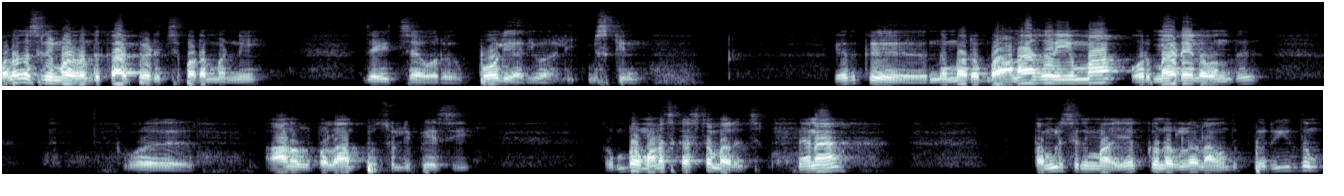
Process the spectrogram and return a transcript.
உலக சினிமாவில் வந்து காப்பி அடித்து படம் பண்ணி ஜெயிச்ச ஒரு போலி அறிவாளி மிஸ்கின். எதுக்கு இந்த மாதிரி ரொம்ப அநாகரிகமாக ஒரு மேடையில் வந்து ஒரு ஆணுறுப்பெல்லாம் சொல்லி பேசி ரொம்ப மனசு கஷ்டமாக இருந்துச்சு. ஏன்னா தமிழ் சினிமா இயக்குனரில் நான் வந்து பெரிதும்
